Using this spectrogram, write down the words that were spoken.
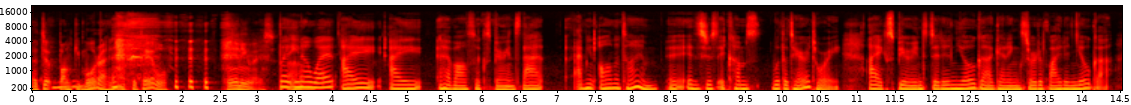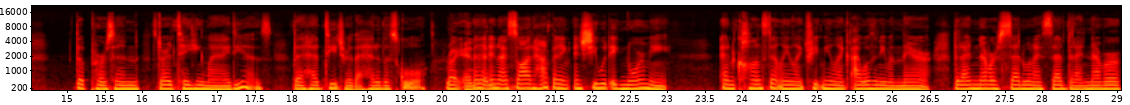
I took bonky mora and knocked the table anyways But you know um, what? I I have also experienced that. I mean, all the time. It's just it comes with the territory. I experienced it in yoga, getting certified in yoga. The person started taking my ideas. The head teacher, the head of the school, right and, and, and, and I saw it happening, and she would ignore me, and constantly like treat me like I wasn't even there. That I never said what I said. That I never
